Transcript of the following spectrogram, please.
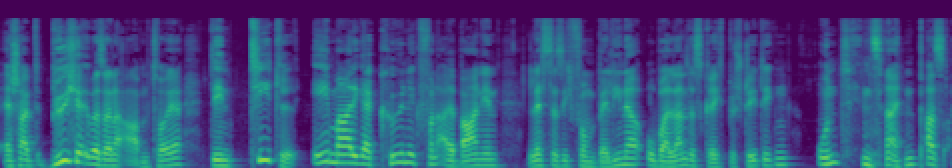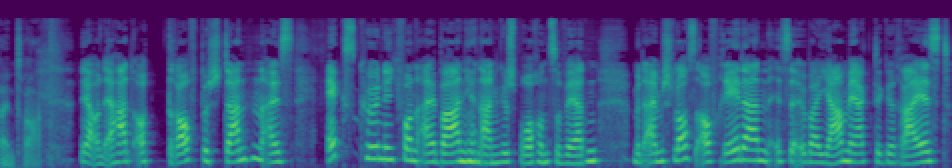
Er schreibt Bücher über seine Abenteuer. Den Titel ehemaliger König von Albanien lässt er sich vom Berliner Oberlandesgericht bestätigen und in seinen Pass eintragen. Ja, und er hat auch darauf bestanden, als Ex-König von Albanien angesprochen zu werden. Mit einem Schloss auf Rädern ist er über Jahrmärkte gereist,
